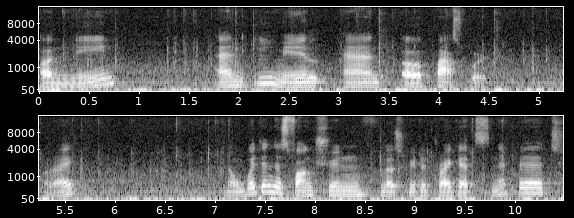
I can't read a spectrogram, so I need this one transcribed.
a name an email and a password. All right? Now within this function let's create a try catch snippet.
